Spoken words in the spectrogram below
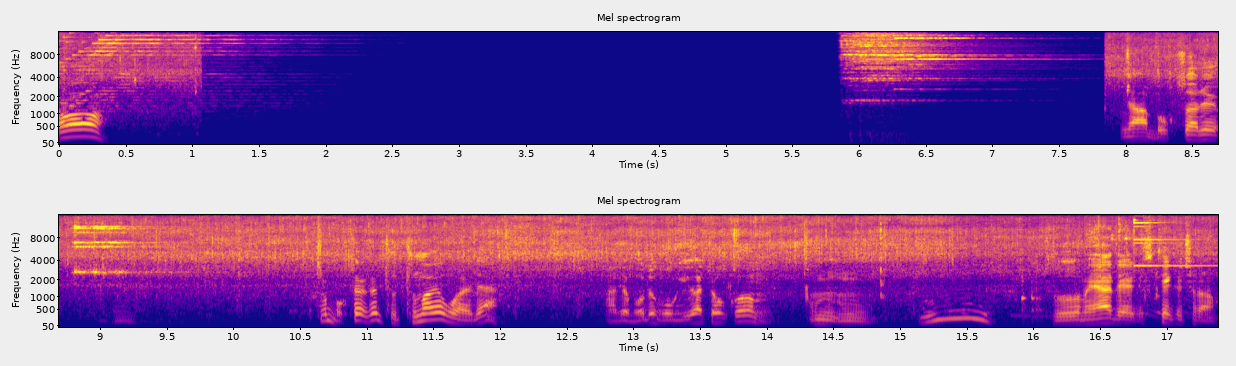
어. 야 목살이 좀 목살이 좀 두툼하게 구워야 돼. 맞아 모두 고기가 조금 음, 음. 두툼해야 돼 스테이크처럼.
